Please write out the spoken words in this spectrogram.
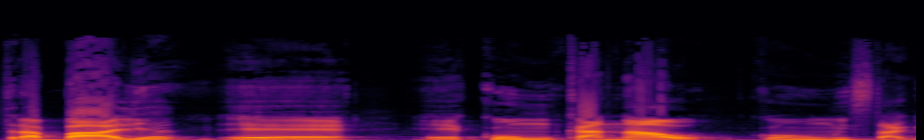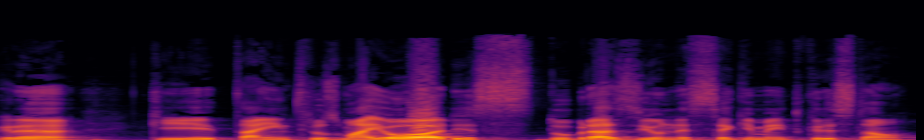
trabalha é, é com um canal com um Instagram que está entre os maiores do Brasil nesse segmento cristão.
